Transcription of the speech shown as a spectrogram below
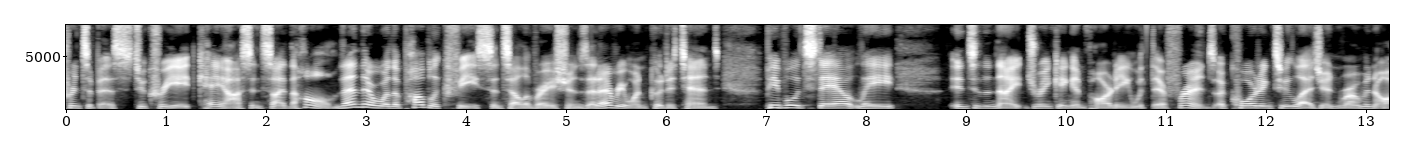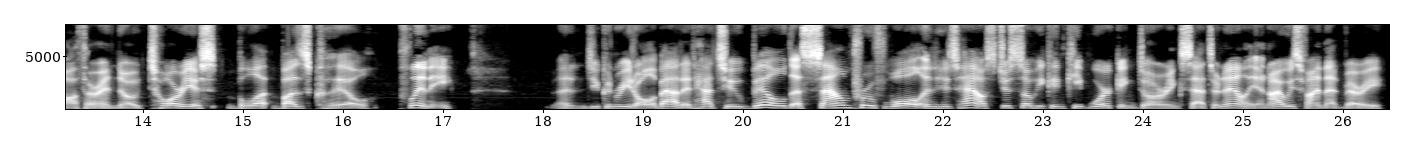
principus to create chaos inside the home. Then there were the public feasts and celebrations that everyone could attend. People would stay out late into the night drinking and partying with their friends. According to legend, Roman author and notorious buzzkill Pliny and you can read all about it, had to build a soundproof wall in his house just so he can keep working during Saturnalia. And I always find that very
